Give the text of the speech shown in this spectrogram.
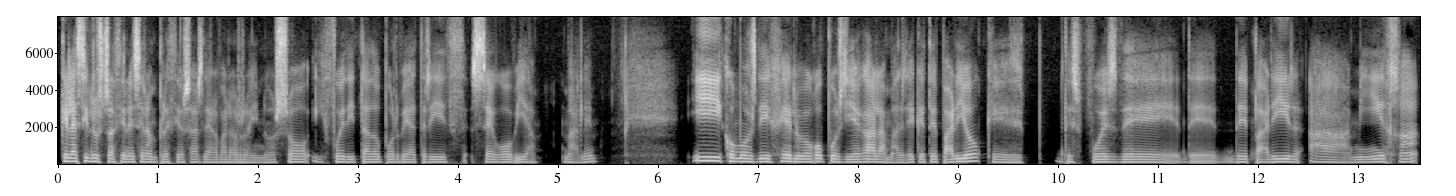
que las ilustraciones eran preciosas de Álvaro Reynoso y fue editado por Beatriz Segovia, ¿vale? Y como os dije, luego pues llega La madre que te parió, que después de, de parir a mi hija,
